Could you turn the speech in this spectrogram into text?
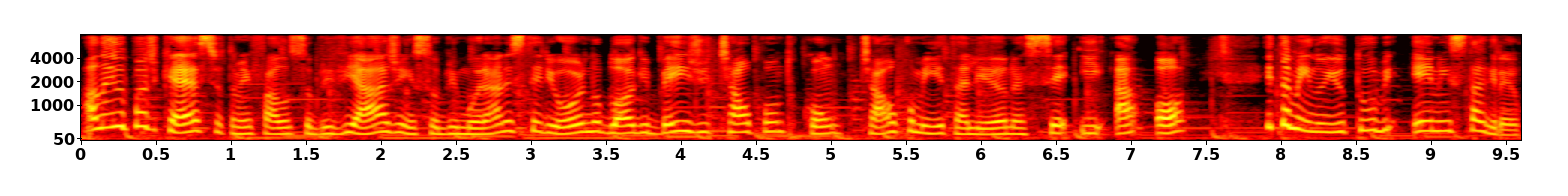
Além do podcast, eu também falo sobre viagem e sobre morar no exterior no blog beijotchau.com. Tchau como em italiano é C-I-A-O. E também no YouTube e no Instagram.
